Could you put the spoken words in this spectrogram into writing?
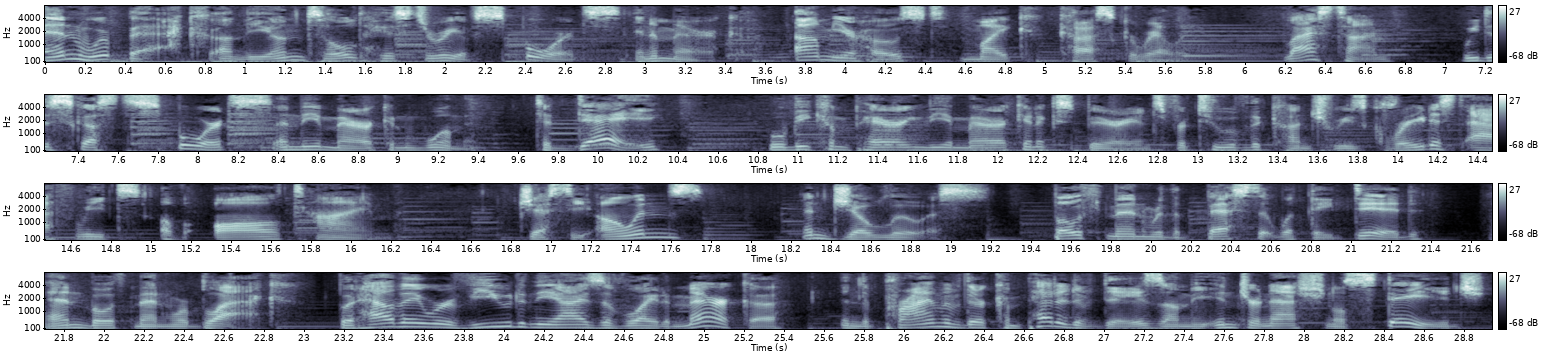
And we're back on the untold history of sports in America. I'm your host, Mike Coscarelli. Last time, we discussed sports and the American woman. Today, we'll be comparing the American experience for two of the country's greatest athletes of all time Jesse Owens and Joe Louis. Both men were the best at what they did, and both men were black. But how they were viewed in the eyes of white America, in the prime of their competitive days on the international stage,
